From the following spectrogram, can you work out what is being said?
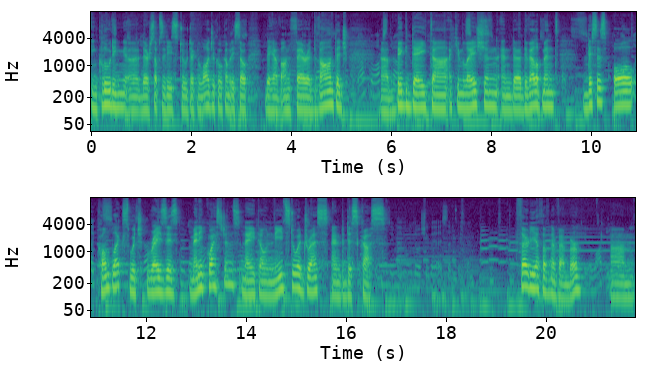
including uh, their subsidies to technological companies, so they have unfair advantage. Uh, big data accumulation and uh, development. This is all complex, which raises many questions NATO needs to address and discuss. 30th of November, um,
